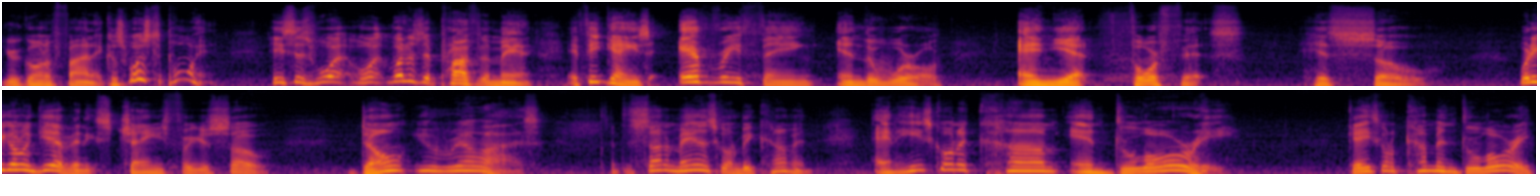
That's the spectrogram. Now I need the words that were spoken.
you're going to find it. Because what's the point? He says, what, what, what does it profit a man if he gains everything in the world and yet forfeits his soul? What are you going to give in exchange for your soul? Don't you realize that the Son of Man is going to be coming and he's going to come in glory? Okay, he's going to come in glory,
